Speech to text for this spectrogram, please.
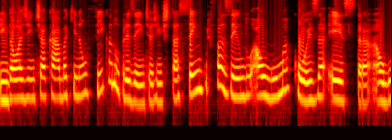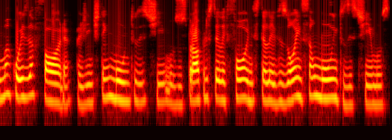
Então a gente acaba que não fica no presente, a gente está sempre fazendo alguma coisa extra, alguma coisa fora. A gente tem muitos estímulos, os próprios telefones, televisões são muitos estímulos.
